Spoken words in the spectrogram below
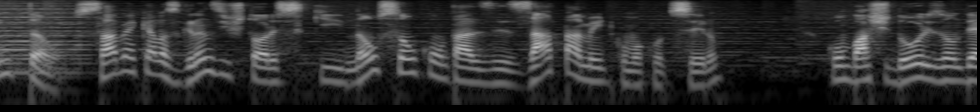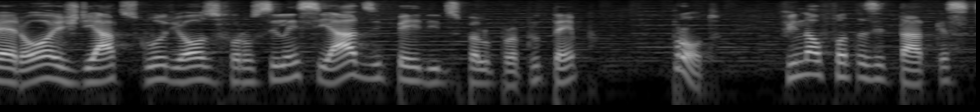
Então, sabem aquelas grandes histórias que não são contadas exatamente como aconteceram? Com bastidores onde heróis de atos gloriosos foram silenciados e perdidos pelo próprio tempo? Pronto, Final Fantasy Tactics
